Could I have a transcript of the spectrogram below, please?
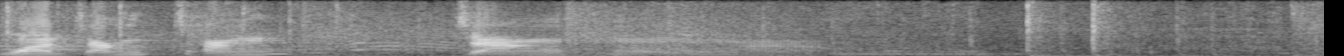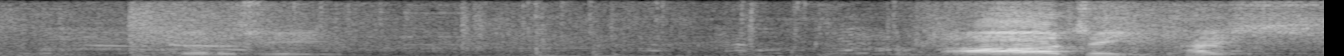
와 짱짱 짱. 그러지. 아저 이타 씨.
